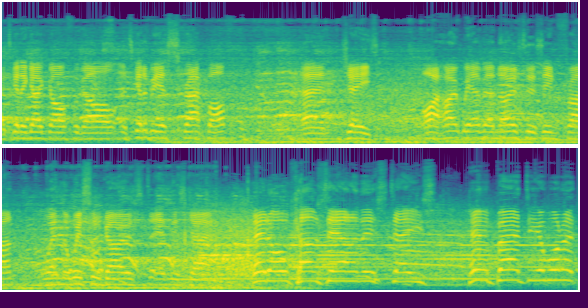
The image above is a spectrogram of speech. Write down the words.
It's going to go goal for goal. It's going to be a scrap off. And geez, I hope we have our noses in front when the whistle goes to end this game. It all comes down to this, D's. How bad do you want it?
